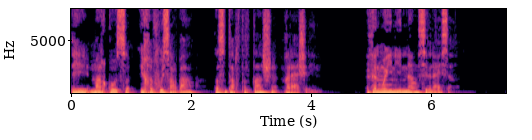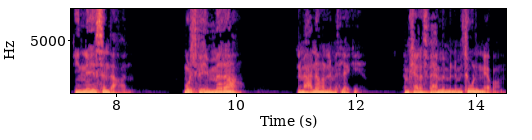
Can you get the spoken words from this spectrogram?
دي ماركوس يخاف ويس أربعة. تصدر 13 غير عشرين. ثان وين ينا سيدنا عيسى؟ ينا يسن داغن مورت فهم مرا. المعنى المثلاكي أمكان تفهم من المثول النظام.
